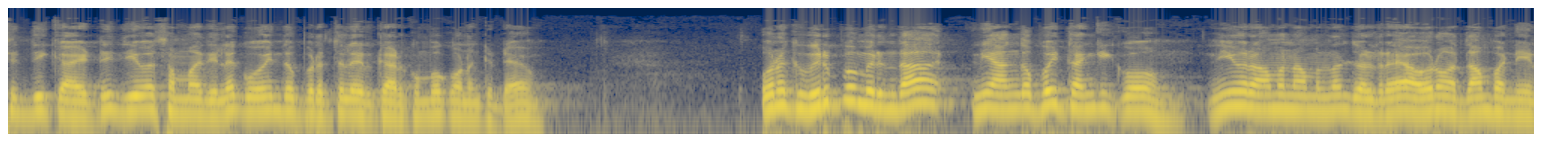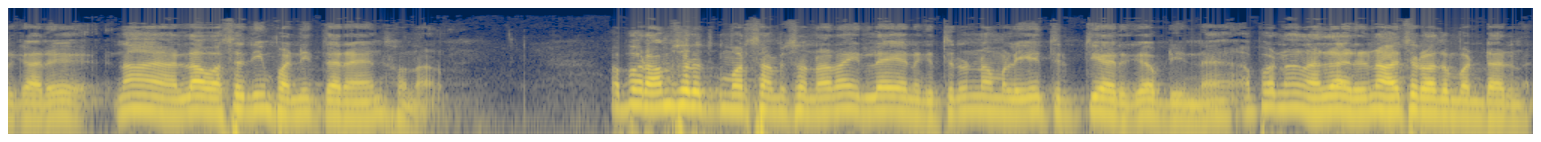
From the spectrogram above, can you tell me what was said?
சித்திக்காயிட்டு ஜீவசமாதியில் கோவிந்தபுரத்தில் இருக்கார் கும்பகோணம் உனக்கு விருப்பம் இருந்தா நீ அங்க போய் தங்கிக்கோ. நீயும் ராமநாமன் தான் சொல்ற. அவரும் அதான் பண்ணியிருக்காரு. நான் எல்லா வசதியும் பண்ணித்தரேன்னு சொன்னார். அப்போ ராம் சரத்குமார் சாமி சொன்னாரா இல்லை எனக்கு திருவண்ணாமலையே திருப்தியா இருக்கு அப்படின்னேன் அப்போ நான் நல்லா இருன்னு ஆசீர்வாதம் பண்ணிட்டாருன்னு.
